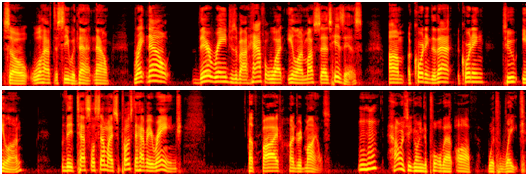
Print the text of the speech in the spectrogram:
So we'll have to see with that. Now, right now, their range is about half of what Elon Musk says his is. Um, according to that, according to Elon, the Tesla Semi is supposed to have a range of 500 miles. Mm-hmm. How is he going to pull that off with weight?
